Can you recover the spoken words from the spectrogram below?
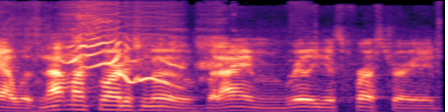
Yeah, it was not my smartest move, but I am really just frustrated.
